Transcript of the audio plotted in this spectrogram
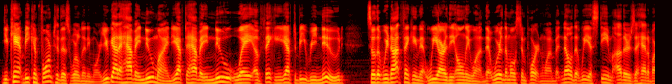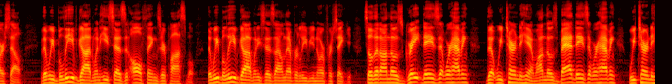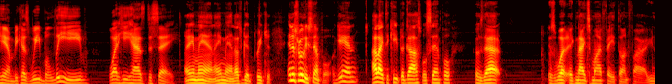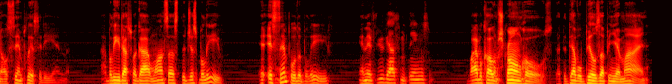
you can't be conformed to this world anymore. You got to have a new mind. You have to have a new way of thinking. You have to be renewed so that we're not thinking that we are the only one, that we're the most important one, but know that we esteem others ahead of ourselves. That we believe God when He says that all things are possible. That we believe God when He says, I'll never leave you nor forsake you. So that on those great days that we're having, that we turn to Him. On those bad days that we're having, we turn to Him because we believe what He has to say. Amen. Amen. That's good preaching. And it's really simple. Again, I like to keep the gospel simple because that is what ignites my faith on fire. You know, simplicity. And I believe that's what God wants us to just believe. It's simple to believe. And if you got some things, the Bible call them strongholds that the devil builds up in your mind,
